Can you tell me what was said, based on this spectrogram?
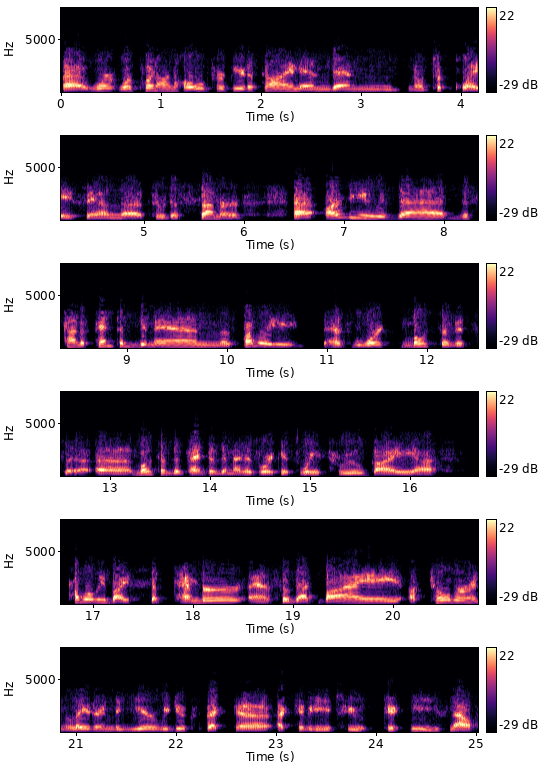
uh, were, were put on hold for a period of time and then you know, took place in, uh, through the summer. Uh, our view is that this kind of pent-up demand has probably has worked most of its uh, uh, most of the pent-up demand has worked its way through by probably by September, and so that by October and later in the year we do expect uh, activity to to ease. Now,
